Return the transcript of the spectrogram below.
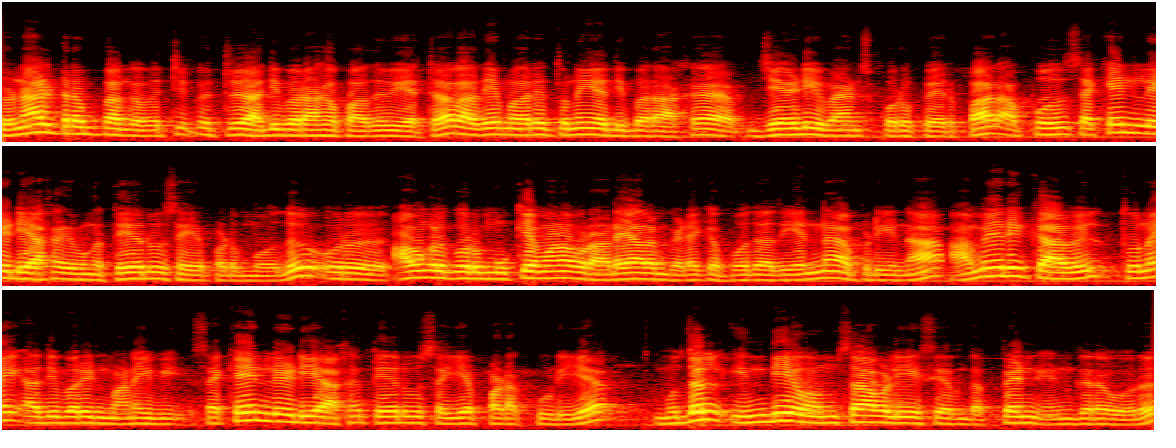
டொனால்ட் ட்ரம்ப் அங்க வெற்றி பெற்று அதிபராக பதவியேற்றால் அதே மாதிரி துணை அதிபராக ஜேடி வேன்ஸ் பொறுப்பேற்பார். அப்போது செகண்ட் லேடியாக இவங்க தேர்வு செய்யப்படும் போது ஒரு அவங்களுக்கு ஒரு முக்கியமான ஒரு அடையாளம் கிடைக்க போகுது. அது என்ன அப்படின்னா அமெரிக்காவில் துணை அதிபரின் மனைவி செகண்ட் லேடியாக தேர்வு செய்யப்படக்கூடிய முதல் இந்திய வம்சாவளியை சேர்ந்த பெண் என்கிற ஒரு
